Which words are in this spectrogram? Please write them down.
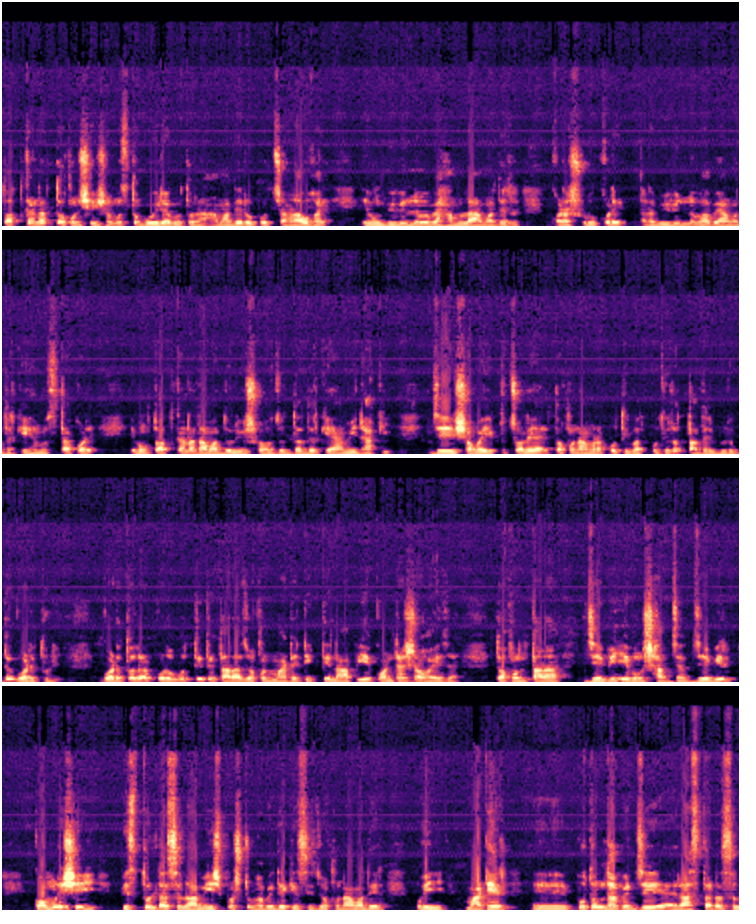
তৎক্ষণাৎ তখন সেই সমস্ত বহিরাগতরা আমাদের ওপর চড়াও হয় এবং বিভিন্নভাবে হামলা আমাদের করা শুরু করে। তারা বিভিন্নভাবে আমাদেরকে হেনস্থা করে এবং তৎক্ষণাৎ আমার দলীয় সহযোদ্ধাদেরকে আমি ডাকি যে, সবাই একটু চলে যায় তখন আমরা প্রতিবাদ প্রতিরোধ তাদের বিরুদ্ধে গড়ে তুলি। গড়ে তোলার পরবর্তীতে তারা যখন মাঠে টিকতে না পেয়ে কণ্ঠাসা হয়ে যায়, তখন তারা জেবি এবং সাজ্জাদ। জেবির কমরে সেই পিস্তলটা ছিল, আমি স্পষ্টভাবে দেখেছি, যখন আমাদের ওই মাঠের প্রথম ধাপের যে রাস্তাটা ছিল,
